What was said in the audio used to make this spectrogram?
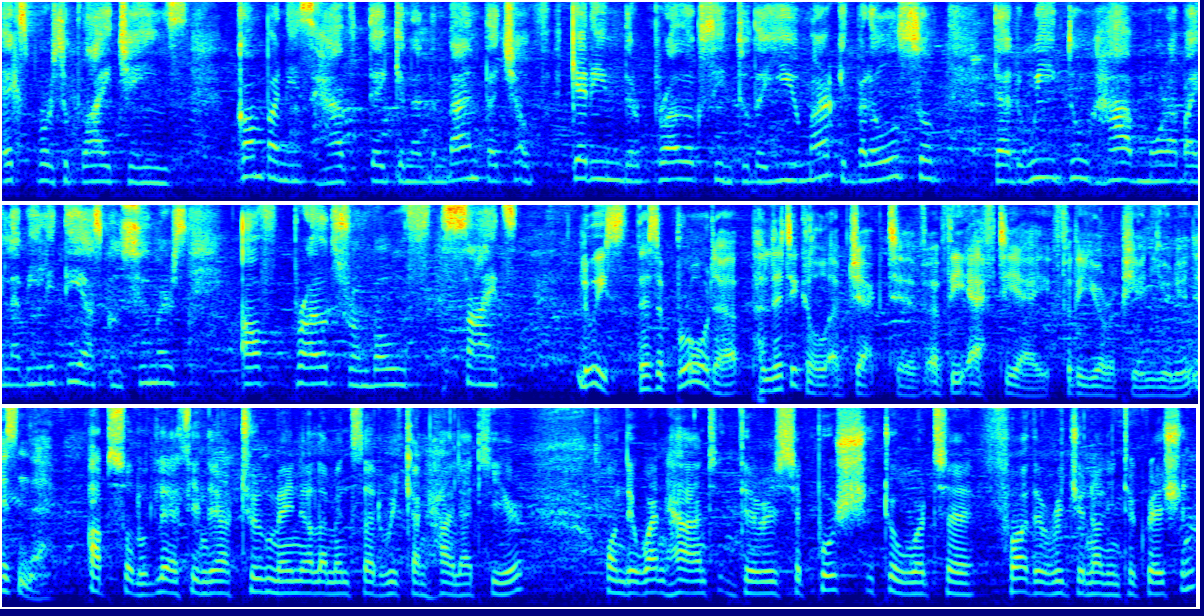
export supply chains. Companies have taken advantage of getting their products into the EU market, but also that we do have more availability as consumers of products from both sides. Luis, there's a broader political objective of the FTA for the European Union, isn't there? Absolutely. I think there are two main elements that we can highlight here. On the one hand, there is a push towards further regional integration.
